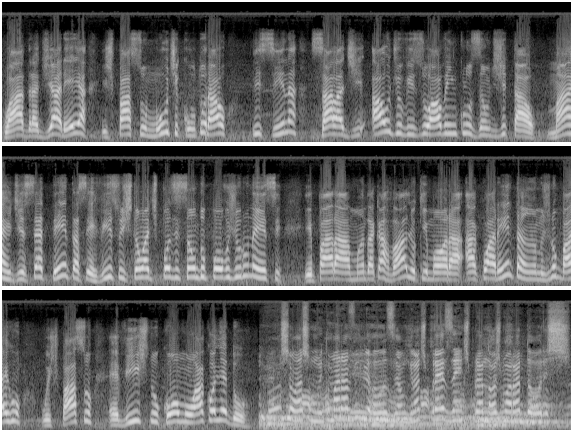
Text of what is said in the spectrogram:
quadra de areia, espaço multicultural, piscina, sala de audiovisual e inclusão digital. Mais de 70 serviços estão à disposição do povo jurunense. E para Amanda Carvalho, que mora há 40 anos no bairro, o espaço é visto como acolhedor. Poxa, eu acho muito maravilhoso. É um grande presente para nós moradores,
